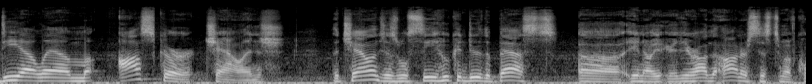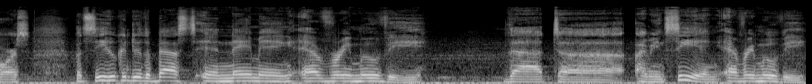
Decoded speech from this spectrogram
DLM Oscar challenge, the challenges we'll see who can do the best uh, you know you're on the honor system of course but see who can do the best in naming every movie that uh, i mean seeing every movie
